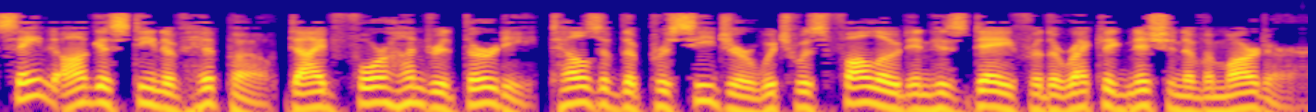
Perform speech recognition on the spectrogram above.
Saint Augustine of Hippo died 430 tells of the procedure which was followed in his day for the recognition of a martyr.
